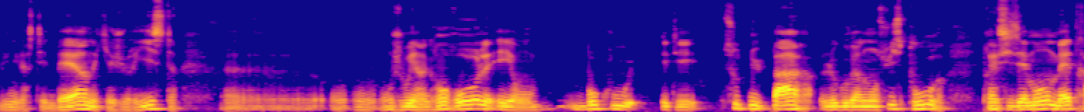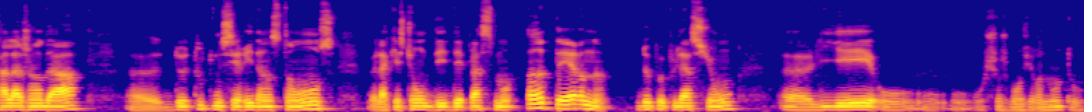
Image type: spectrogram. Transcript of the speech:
l'Université de Berne, qui est juriste, ont, ont, joué un grand rôle et ont beaucoup été soutenus par le gouvernement suisse pour précisément mettre à l'agenda euh, de toute une série d'instances, euh, la question des déplacements internes de population euh, liés aux, changements environnementaux.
